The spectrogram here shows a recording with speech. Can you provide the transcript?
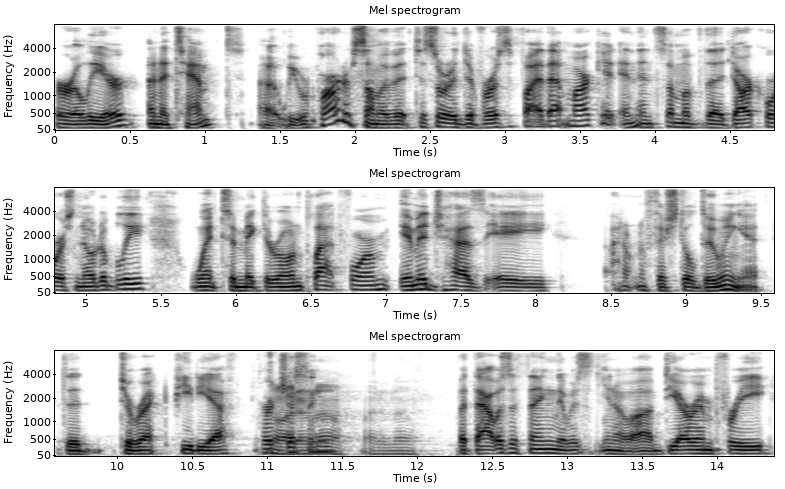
earlier an attempt. Uh, we were part of some of it to sort of diversify that market, and then some of the Dark Horse, notably, went to make their own platform. Image has a I don't know if they're still doing it. The direct PDF purchasing Oh, I don't know. I don't know. but that was a thing. There was, you know, uh, DRM free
